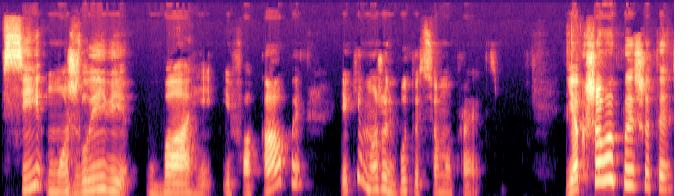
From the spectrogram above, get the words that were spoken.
всі можливі баги і факапи, які можуть бути в цьому проєкті. Якщо ви пишете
